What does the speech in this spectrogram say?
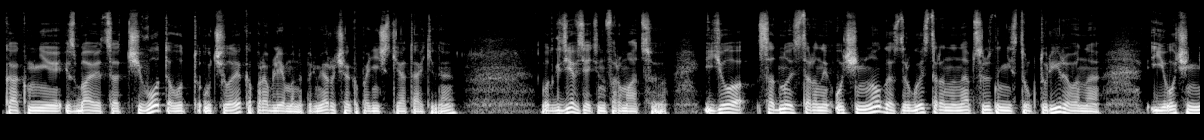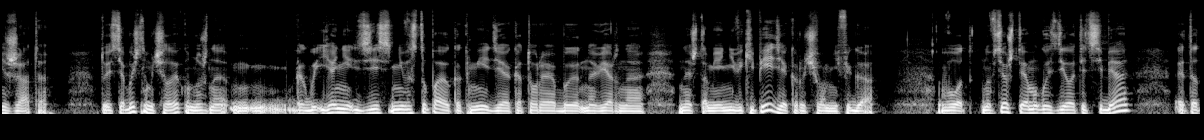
как мне избавиться от чего-то, вот у человека проблема, например, у человека панические атаки, да, вот где взять информацию? Ее, с одной стороны, очень много, с другой стороны, она абсолютно не структурирована и очень не сжата. То есть обычному человеку нужно, как бы, я не, здесь не выступаю как медиа, которая бы, наверное, знаешь, там, я не Википедия, короче, вам нифига. Вот. Но все, что я могу сделать от себя, это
